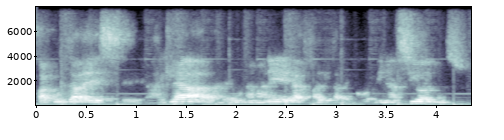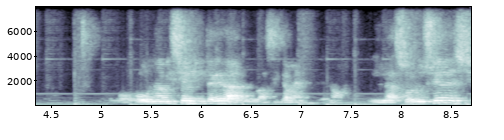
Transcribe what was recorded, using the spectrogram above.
facultades eh, aisladas de alguna manera, falta de coordinación, o, una visión integral, básicamente. ¿no? Las soluciones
